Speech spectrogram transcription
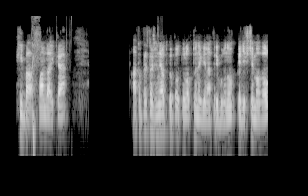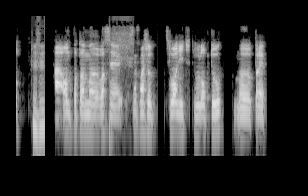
chyba Fandajka. A to preto, že neodkopol tú loptu niekde na tribúnu, keď ešte mohol. Mm-hmm. A on potom e, vlastne sa snažil sloniť tú loptu e, pred,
